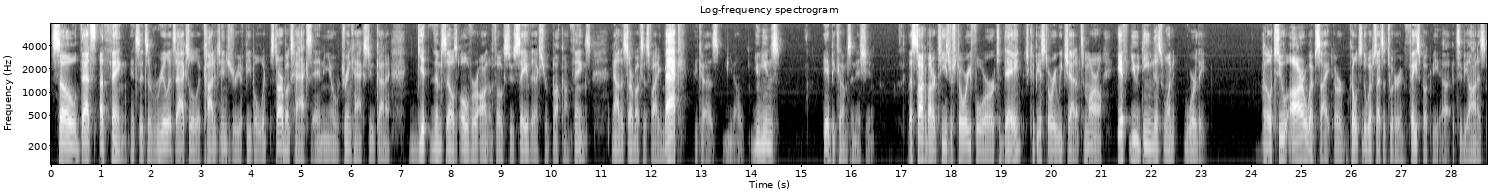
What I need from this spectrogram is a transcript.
So that's a thing. It's it's a real, it's actual a cottage industry of people with Starbucks hacks and you know drink hacks to kind of get themselves over on folks who save the extra buck on things. Now that Starbucks is fighting back because you know unions, it becomes an issue. Let's talk about our teaser story for today, which could be a story we chat up tomorrow if you deem this one worthy. Go to our website or go to the websites of Twitter and Facebook, uh, to be honest.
